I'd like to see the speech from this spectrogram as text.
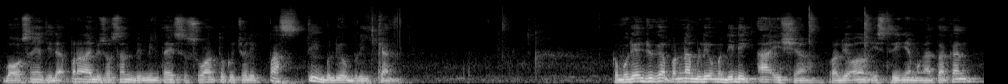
bahwasanya tidak pernah Nabi SAW dimintai sesuatu kecuali pasti beliau berikan. Kemudian juga pernah beliau mendidik Aisyah radhiyallahu istrinya mengatakan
